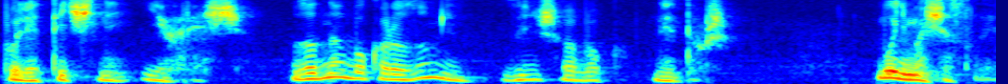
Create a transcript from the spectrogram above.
політичні ігрища. З одного боку розумні, з іншого боку, не дуже. Будьмо щасливі.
